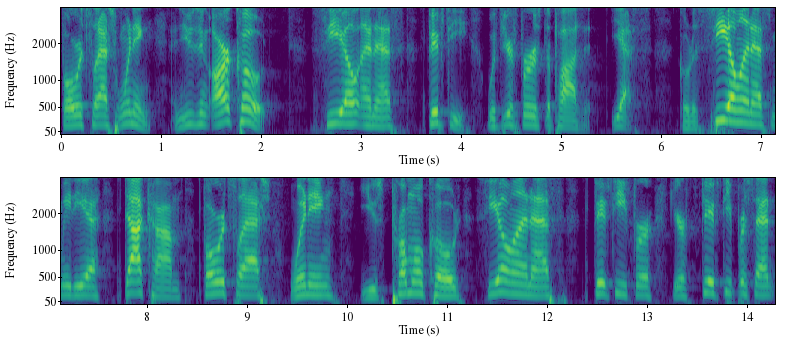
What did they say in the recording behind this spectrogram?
forward slash winning and using our code CLNS50 with your first deposit. Yes, go to clnsmedia.com forward slash winning. Use promo code CLNS50 for your 50%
